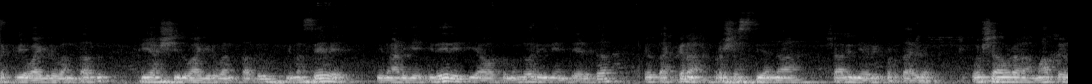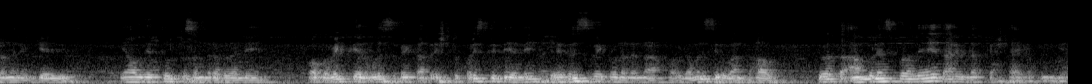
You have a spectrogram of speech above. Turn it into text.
ಸಕ್ರಿಯವಾಗಿರುವಂಥದ್ದು, ಕ್ರಿಯಾಶೀಲವಾಗಿರುವಂಥದ್ದು. ನಿಮ್ಮ ಸೇವೆ ಈ ನಾಡಿಗೆ ಇದೇ ರೀತಿ ಯಾವತ್ತು ಮುಂದುವರಿಯಲಿ ಅಂತ ಹೇಳ್ತಾ ಇವತ್ತು ಅಕ್ಕನ ಪ್ರಶಸ್ತಿಯನ್ನು ಶಾಲಿನಿಯವರಿಗೆ ಕೊಡ್ತಾ ಇದ್ದಾರೆ. ಬಹುಶಃ ಅವರ ಮಾತುಗಳನ್ನು ನೀವು ಕೇಳಿದ್ದೀರಿ. ಯಾವುದೇ ತುರ್ತು ಸಂದರ್ಭದಲ್ಲಿ ಒಬ್ಬ ವ್ಯಕ್ತಿಯನ್ನು ಉಳಿಸಬೇಕಾದ್ರೆ ಎಷ್ಟು ಪರಿಸ್ಥಿತಿಯಲ್ಲಿ ಎದುರಿಸಬೇಕು ಅನ್ನೋದನ್ನು ಅವರು ಗಮನಿಸಿರುವಂತಹ ಇವತ್ತು ಆಂಬುಲೆನ್ಸ್ ಬರೋದೇ ದಾರಿ ಬಿಡೋದು ಕಷ್ಟ ಆಗುತ್ತೆ ನಿಮಗೆ.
